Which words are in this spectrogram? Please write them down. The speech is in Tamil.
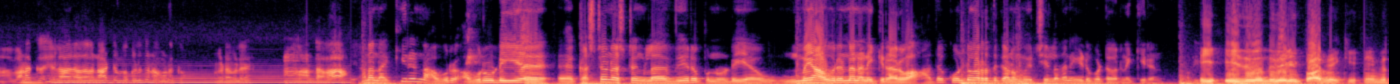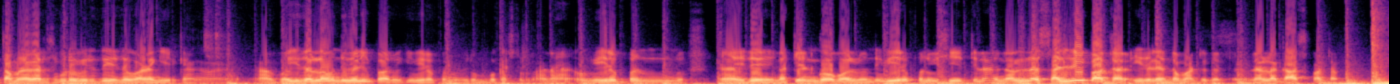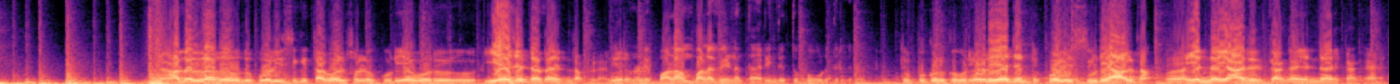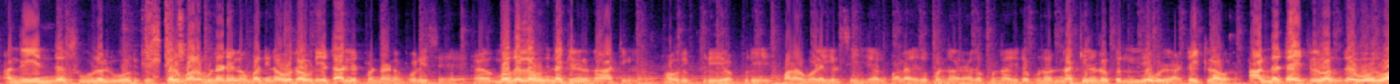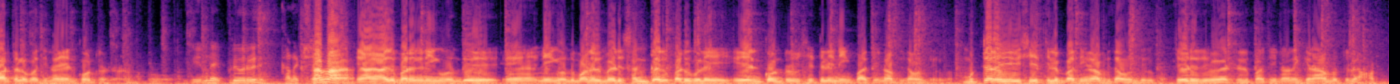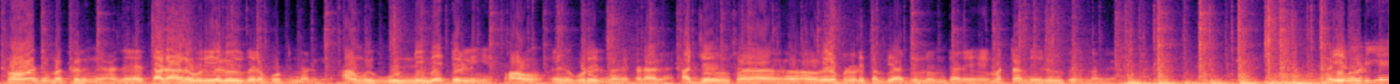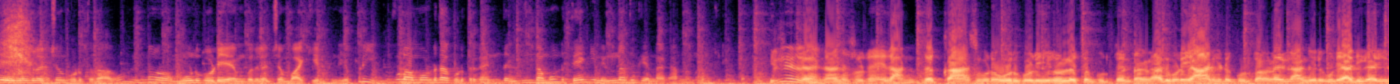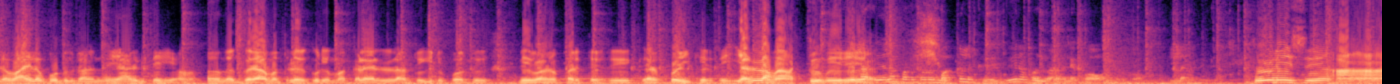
வணக்கம். அதாவது நாட்டு மக்களுக்கு நான் வணக்கம். கடவுளே. ஆனா நக்கீரன் அவர் அவருடைய கஷ்ட நஷ்டங்களை வீரப்பனுடைய உண்மையா அவர் என்ன நினைக்கிறாரோ அதை கொண்டு வர்றதுக்கான முயற்சியில தானே ஈடுபட்டவர் நக்கீரன். இது வந்து வெளிப்பார்வைக்கு. இப்போ தமிழக அரசு கூட விருது ஏதோ வழங்கியிருக்காங்க. அப்போ இதெல்லாம் வந்து வெளிப்பார்வைக்கு. வீரப்பன் வந்து ரொம்ப கஷ்டம் ஆனால் வீரப்பன் இது நக்கீரன் கோபால் வந்து வீரப்பன் விஷயத்தில் நல்ல சல்லி பார்த்தார். இதில் எந்த மாற்று கருத்து. நல்ல காசு பார்த்தார். அதெல்லாம் வந்து போலீஸுக்கு தகவல் சொல்லக்கூடிய ஒரு ஏஜெண்டாக தான் இருந்தாப்புல. வீரப்பன் பலம் பலவீனத்தை அறிந்து துப்பு கொடுத்துருக்குது துப்பு கொடுக்கக்கூடிய ஒரு ஏஜென்ட் போலீஸுடைய ஆள் தான் என்ன யார் இருக்காங்க என்ன இருக்காங்க அங்க என்ன சூழல் ஓடுது? பெரும்பாலும் முன்னாடி எல்லாம் பாத்தீங்கன்னா ஒரு ரவுடியை டார்கெட் பண்ணாங்கன்னா போலீஸ் முதல்ல வந்து நக்கீரன் தான் ஆர்டிக்கல் அவர் இப்படி அப்படி பல கொலைகள் செஞ்சார் பல இது பண்ணார் அதை பண்ணார் இதை பண்ணார் நக்கீரன்ல பெரிய ஒரு டைட்டிலா வரும். அந்த டைட்டில் வந்த ஒரு வாரத்துல பாத்தீங்கன்னா என்கவுண்டர் நடக்கும். என்ன இப்படி ஒரு கனெக்ஷன் ஆமா. அது பாருங்க நீங்க வந்து நீங்க வந்து மணல்மேடு சங்கர் படுகொலை என்கவுண்டர் விஷயத்திலயும் நீங்க பாத்தீங்கன்னா அப்படிதான் வந்திருக்கும். முட்டரவி விஷயத்திலும் பாத்தீங்கன்னா தான் வந்திருக்கும். தேடுதல் வேட்டையில் பார்த்தீங்கன்னா அந்த கிராமத்தில் அக்காண்டி மக்களுங்க அந்த தடால ஒரு எழுபது பேரை போட்டிருந்தானுங்க. அவங்களுக்கு ஒன்றுமே தெரியலைங்க. பாவம் எங்கள் கூட இருந்தாங்க தடால. அர்ஜுன் வீரப்பனுடைய தம்பி அர்ஜுன் இருந்தார் மற்ற அந்த எழுபது பேர் இருந்தாங்க. ஒரு கோடியே இருபது லட்சம் கொடுத்ததாகவும் இன்னும் மூணு கோடி எண்பது லட்சம் பாக்கி இருக்குன்னு. எப்படி இவ்வளோ அமௌண்ட் தான் கொடுத்துருக்காங்க? இந்த இந்த அமௌண்ட் தேங்கி நின்னதுக்கு என்ன காரணம் நினைக்கிறீங்க? இல்ல இல்ல நான் என்ன சொல்றேன்? இது அந்த காசு கூட ஒரு கோடி இருபது லட்சம் கொடுத்தேன்றாங்களா? அது கூட யார்கிட்ட கொடுத்தாங்களா? இல்ல அங்க இருக்கக்கூடிய அதிகாரியில வாயில போட்டுக்கிட்டாங்கன்னு யாருக்கு தெரியும்? அந்த கிராமத்துல இருக்கக்கூடிய மக்களை எல்லாம் தூக்கிட்டு போட்டு நிர்வாணப்படுத்துறது கற்பழிக்கிறது எல்லாமே அத்துமீறி இதெல்லாம் பண்ணும்போது மக்களுக்கு வீரப்பன் மேலே தானே கோவம் இல்லை? போலீஸ்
